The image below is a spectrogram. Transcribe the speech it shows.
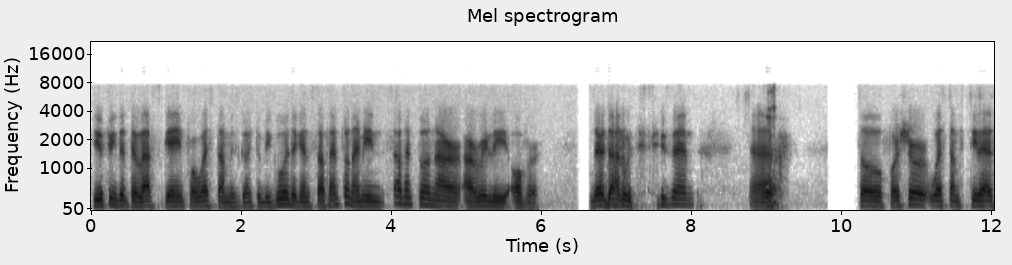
Do you think that the last game for West Ham is going to be good against Southampton? I mean, Southampton are are really over. They're done with the season. Uh, yeah. So for sure, West Ham still has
